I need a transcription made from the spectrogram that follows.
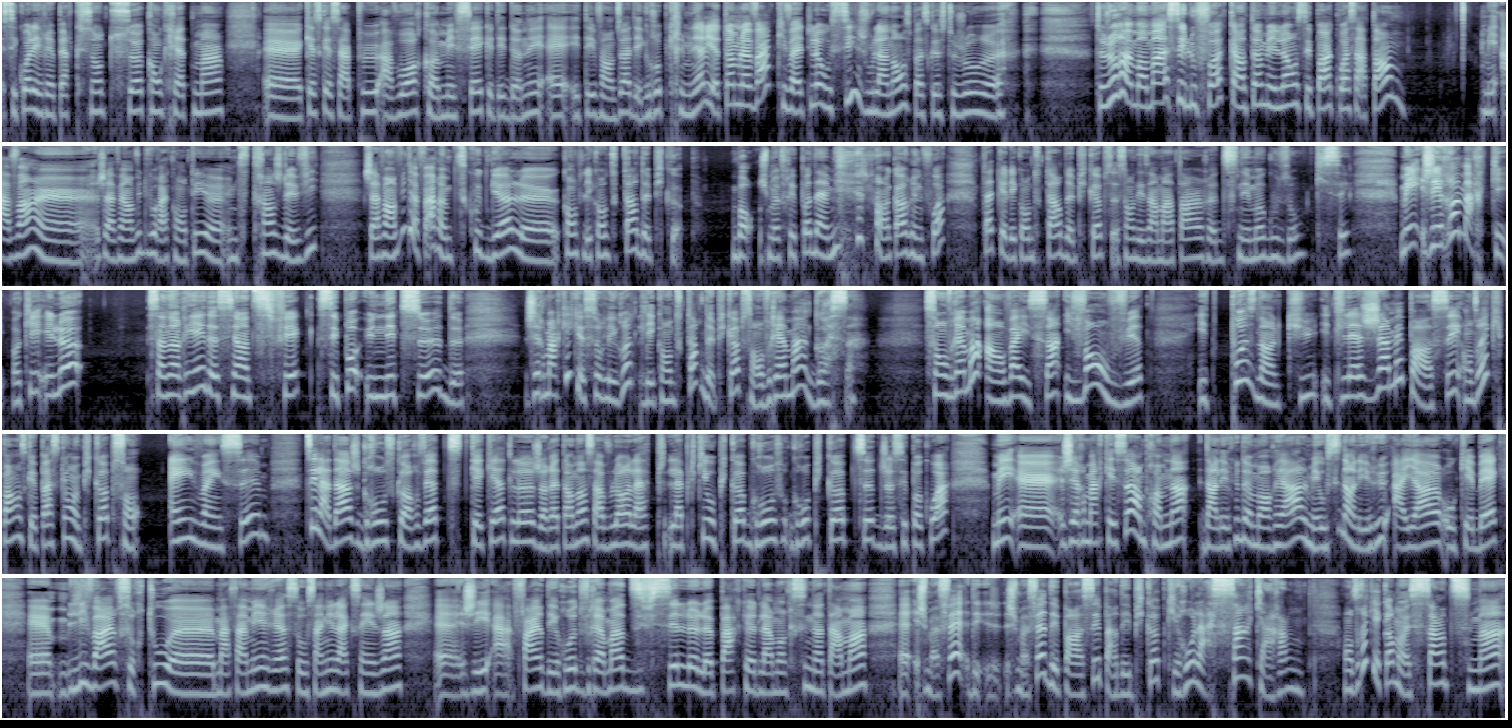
c'est quoi les répercussions de tout ça concrètement. Euh, Qu'est-ce que ça peut avoir comme effet que des données aient été vendues à des groupes criminels? Il y a Tom Levac qui va être là aussi. Je vous l'annonce parce que c'est toujours, euh, toujours un moment assez loufoque. Quand Tom est là, on ne sait pas à quoi s'attendre. Mais avant, euh, j'avais envie de vous raconter une petite tranche de vie. J'avais envie de faire un petit coup de gueule contre les conducteurs de pick-up. Bon, je me ferai pas d'amis, encore une fois. Peut-être que les conducteurs de pick-up, ce sont des amateurs du cinéma Gouzeau, qui sait. Mais j'ai remarqué, OK? Et là, ça n'a rien de scientifique. C'est pas une étude. J'ai remarqué que sur les routes, les conducteurs de pick-up sont vraiment gossants. Sont vraiment envahissants. Ils vont vite. Ils te poussent dans le cul. Ils te laissent jamais passer. On dirait qu'ils pensent que parce qu'ils ont un pick-up, sont invincible. Tu sais, l'adage grosse corvette, petite quéquette, là, j'aurais tendance à vouloir l'appliquer au pick-up, gros, gros pick-up, petite, je sais pas quoi. Mais euh, j'ai remarqué ça en me promenant dans les rues de Montréal, mais aussi dans les rues ailleurs au Québec. Euh, l'hiver, surtout, euh, ma famille reste au Saguenay-Lac-Saint-Jean. j'ai à faire des routes vraiment difficiles, le parc de la Mauricie notamment. je me fais je me fais dépasser par des pick-up qui roulent à 140. On dirait qu'il y a comme un sentiment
